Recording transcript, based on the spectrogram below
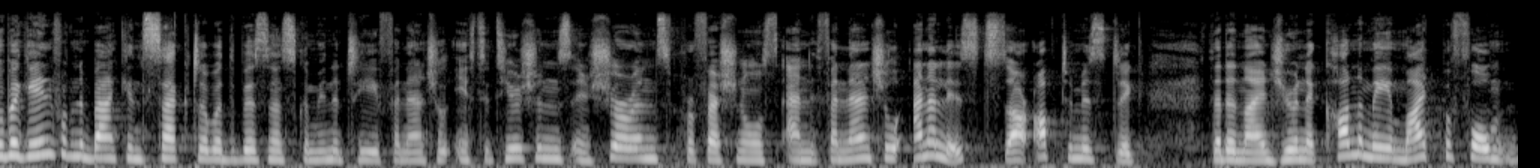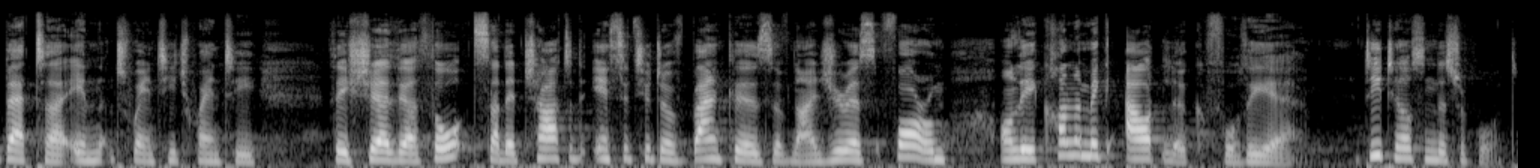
We begin from the banking sector where the business community, financial institutions, insurance professionals and financial analysts are optimistic that the Nigerian economy might perform better in 2020. They share their thoughts at the Chartered Institute of Bankers of Nigeria's Forum on the economic outlook for the year. Details in this report.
